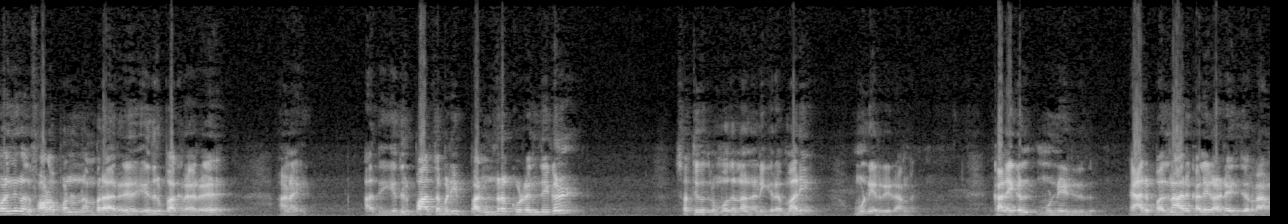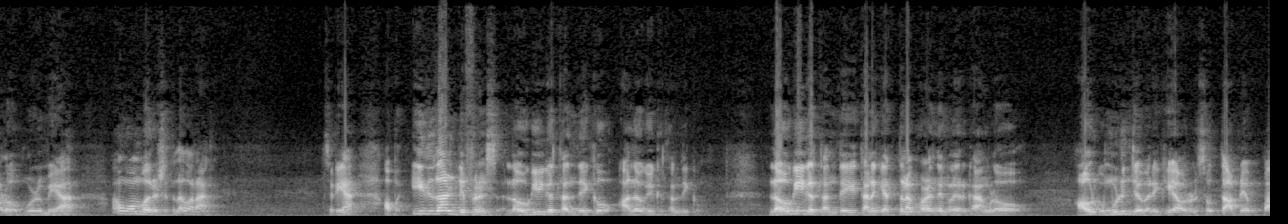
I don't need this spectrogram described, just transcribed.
குழந்தைங்களும் அதை ஃபாலோ பண்ணணும்னு நம்புறாரு எதிர்பார்க்குறாரு. ஆனால் அது எதிர்பார்த்தபடி பண்ணுற குழந்தைகள் சத்தியகுத்தில் முதல் நாள் நடிக்கிற மாதிரி முன்னேறிடுறாங்க. கலைகள் முன்னேறிடுது. யார் பதினாறு கலைகள் அடைஞ்சிடுறாங்களோ முழுமையாக அவங்க ஒம்பது வருஷத்தில் வராங்க. சரியா? அப்போ இதுதான் டிஃப்ரென்ஸ் லௌகீக தந்தைக்கும் அலௌகிக தந்தைக்கும். லௌகீக தந்தை தனக்கு எத்தனை குழந்தைங்கள் இருக்காங்களோ அவருக்கு முடிஞ்ச வரைக்கும் அவரோட சொத்தை அப்படியே ப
